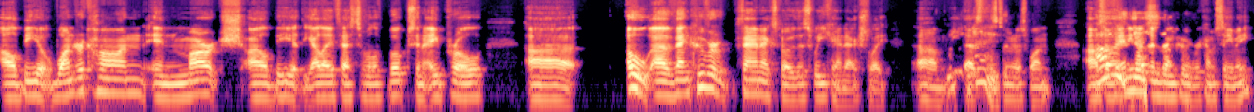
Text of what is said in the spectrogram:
I'll be at WonderCon in March. I'll be at the LA Festival of Books in April. Uh, oh, uh, Vancouver Fan Expo this weekend, actually. Um, Oh, that's the soonest one. How so if anyone's in? Vancouver, come see me.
